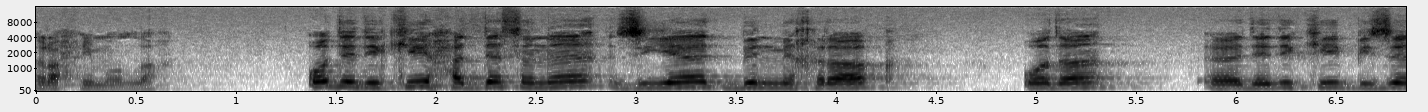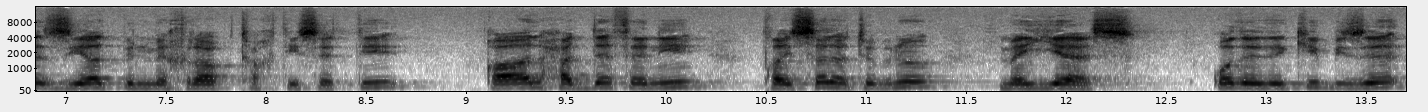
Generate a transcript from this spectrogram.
rahimullah. O dedi ki haddesene Ziyad bin Mihrak o da e, dedi ki bize Ziyad bin Mihrak tahdis etti. Kal haddeseni Taysalet ibn Meyyaz. O dedi ki bize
